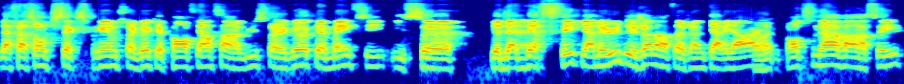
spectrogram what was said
la façon qu'il s'exprime. C'est un gars qui a confiance en lui. C'est un gars que même s'il se, il y a de l'adversité, puis il y en a eu déjà dans sa jeune carrière, il continue à avancer,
